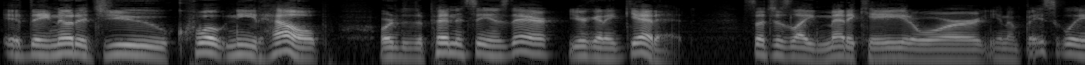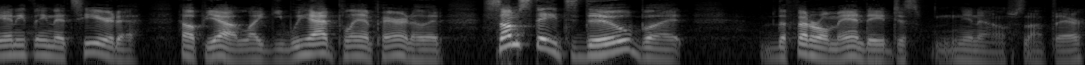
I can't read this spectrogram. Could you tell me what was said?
if they know that you, quote, need help or the dependency is there, you're going to get it. Such as like Medicaid or, you know, basically anything that's here to help you out. Like we had Planned Parenthood. Some states do, but the federal mandate just, you know, it's not there.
